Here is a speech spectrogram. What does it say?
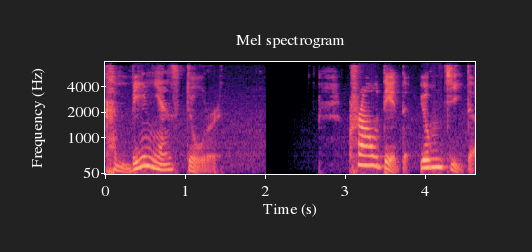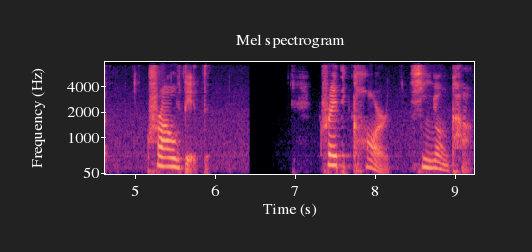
Convenience store。Crowded 拥挤的，Crowded。Credit card 信用卡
